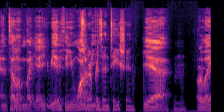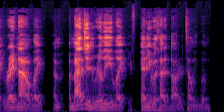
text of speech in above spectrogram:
and tell Yeah. them like yeah you can be anything you want to be representation. yeah Mhm. or like right now like um, imagine really like if any of us had a daughter telling them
